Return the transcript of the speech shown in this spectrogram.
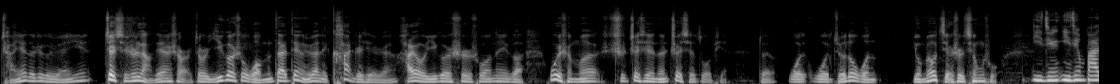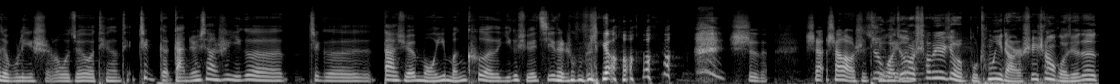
产业的这个原因，这其实两件事儿，就是一个是我们在电影院里看这些人，还有一个是说那个为什么是这些人这些作品？对我，我觉得我有没有解释清楚？已经已经八九不离十了，我觉得我听了听，这个感觉像是一个这个大学某一门课的一个学期的容量。是的，沙沙老师，就我就稍微就是补充一点，实际上我觉得。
